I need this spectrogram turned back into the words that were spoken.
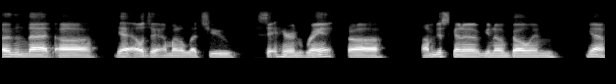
other than that, uh, yeah, LJ, I'm gonna let you sit here and rant. Uh, I'm just gonna, you know, go and yeah,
